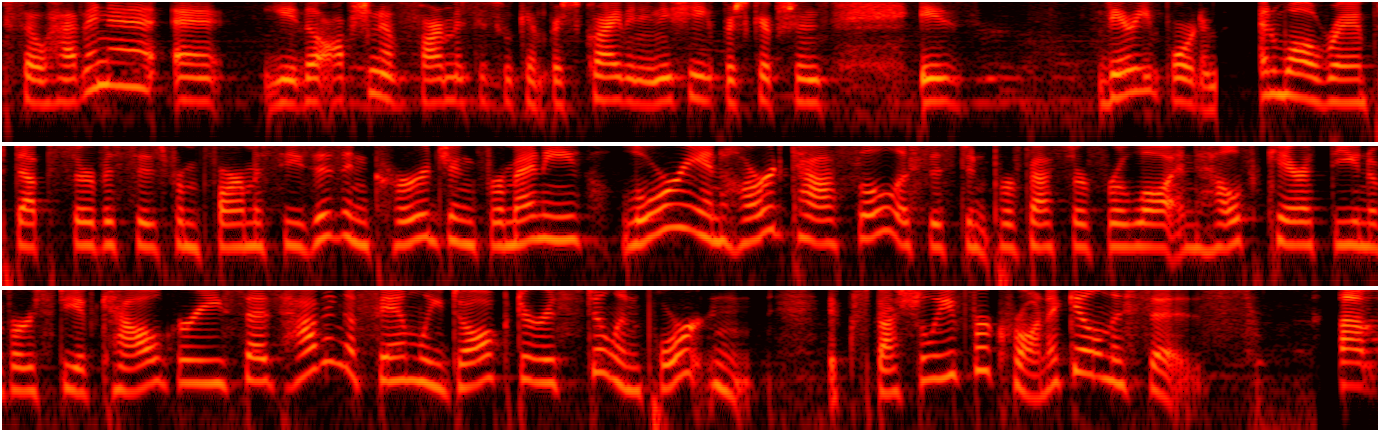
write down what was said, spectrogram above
So having a, a, the option of pharmacists who can prescribe and initiate prescriptions is very important. And while ramped up services from pharmacies is encouraging for many, Lorian Hardcastle, assistant professor for law and healthcare at the University of Calgary, says having a family doctor is still important, especially for chronic illnesses. Um,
